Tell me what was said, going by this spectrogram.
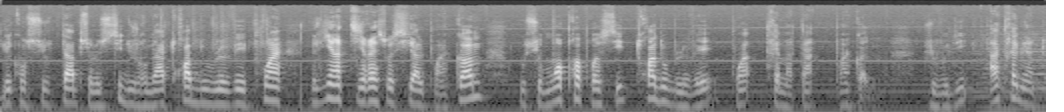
Il est consultable sur le site du journal www.lien-social.com ou sur mon propre site www.trématin.com. Je vous dis à très bientôt.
